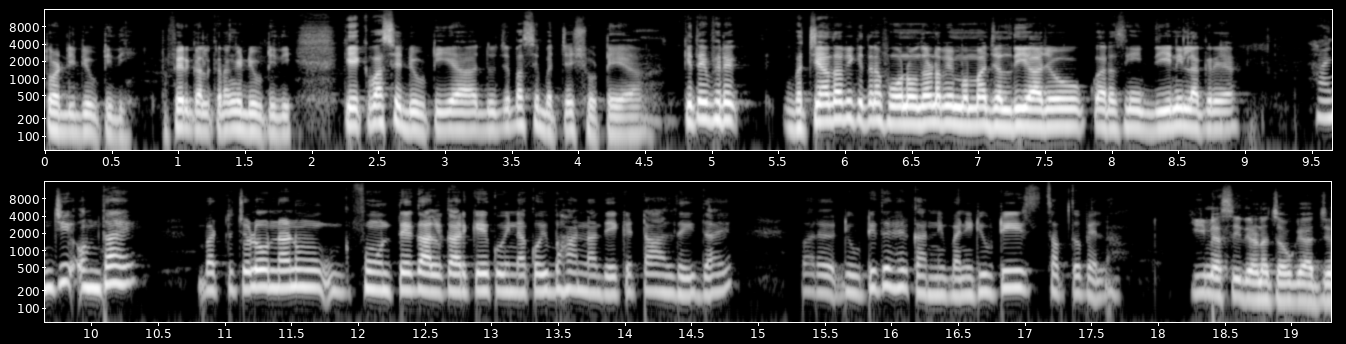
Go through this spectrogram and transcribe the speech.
ਤੁਹਾਡੀ ਡਿਊਟੀ ਦੀ ਫਿਰ ਗੱਲ ਕਰਾਂਗੇ ਡਿਊਟੀ ਦੀ ਕਿ ਇੱਕ ਪਾਸੇ ਡਿਊਟੀ ਆ ਦੂਜੇ ਪਾਸੇ ਬੱਚੇ ਛੋਟੇ ਆ ਕਿਤੇ ਫਿਰ ਬੱਚਿਆਂ ਦਾ ਵੀ ਕਿਤੇ ਨਾ ਫੋਨ ਆਉਂਦਾ ਨਾ ਵੀ ਮੰਮਾ ਜਲਦੀ ਆ ਜਾਓ ਘਰ ਅਸੀਂ ਜੀ ਨਹੀਂ ਲੱਗ ਰਿਹਾ। ਹਾਂਜੀ ਆਉਂਦਾ ਹੈ ਬਟ ਚਲੋ ਉਹਨਾਂ ਨੂੰ ਫੋਨ ਤੇ ਗੱਲ ਕਰਕੇ ਕੋਈ ਨਾ ਕੋਈ ਬਹਾਨਾ ਦੇ ਕੇ ਟਾਲ ਦੇਈਦਾ ਹੈ ਪਰ ਡਿਊਟੀ ਤੇ ਫਿਰ ਕਰਨੀ ਪੈਣੀ ਡਿਊਟੀ ਸਭ ਤੋਂ ਪਹਿਲਾਂ। ਕੀ ਮੈਸੇਜ ਦੇਣਾ ਚਾਹੋਗੇ ਅੱਜ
